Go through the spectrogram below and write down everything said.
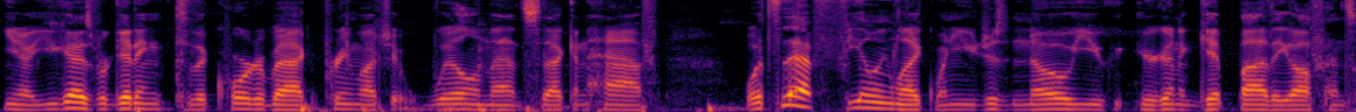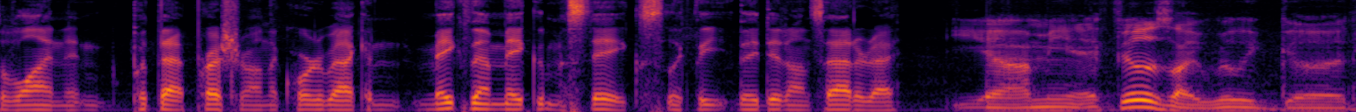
you know you guys were getting to the quarterback pretty much at will in that second half What's that feeling like when you just know you, you're going to get by the offensive line and put that pressure on the quarterback and make them make the mistakes like they, they did on Saturday? Yeah, I mean, it feels like really good.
